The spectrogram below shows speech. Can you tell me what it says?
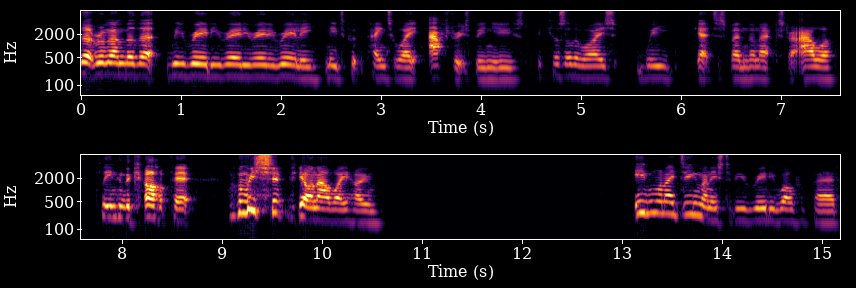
That remember that we really, really, really, really need to put the paint away after it's been used because otherwise we get to spend an extra hour cleaning the carpet when we should be on our way home. Even when I do manage to be really well prepared,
